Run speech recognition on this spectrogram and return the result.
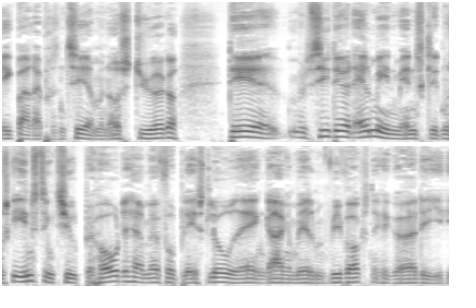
ikke bare repræsenterer, men også styrker, det, man vil sige, det er jo et almen menneskeligt, måske instinktivt behov, det her med at få blæst låget af en gang imellem. Vi voksne kan gøre det i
